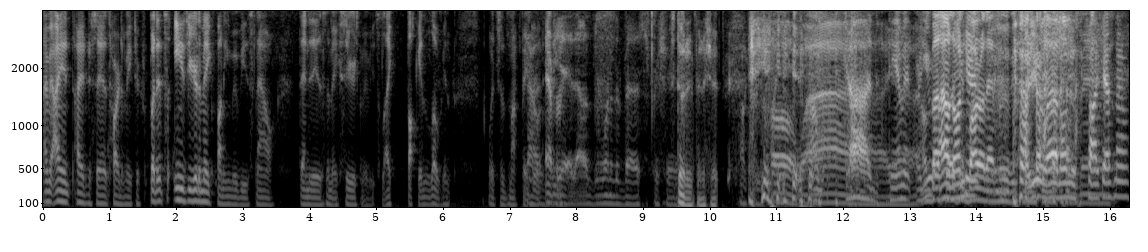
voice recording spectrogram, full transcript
I mean, I I understand it's hard to make jokes, but it's easier to make funny movies now than it is to make serious movies, like fucking Logan, which is my that favorite was, ever. Yeah, that was the, one of the best for sure. Still didn't finish it. Oh wow! God damn it. Are I'm you about allowed let on you here? Borrow that movie. so Are you allowed on finish this man. podcast now?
